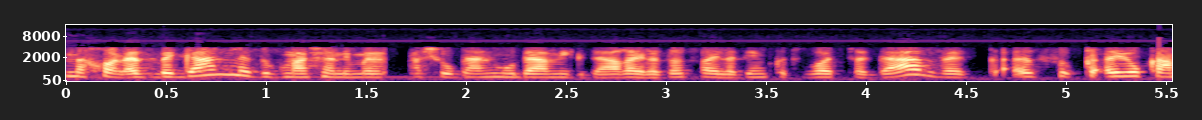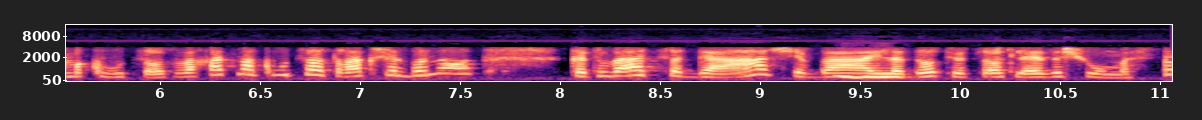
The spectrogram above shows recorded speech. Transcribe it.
נכון, אז בגן לדוגמה, שאני מבינה שהוא גן מודע מגדר, הילדות והילדים כתבו הצגה, והיו כמה קבוצות, ואחת מהקבוצות, רק של בנות, כתבה הצגה שבה Mhm. הילדות יוצאות לאיזשהו מסע,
